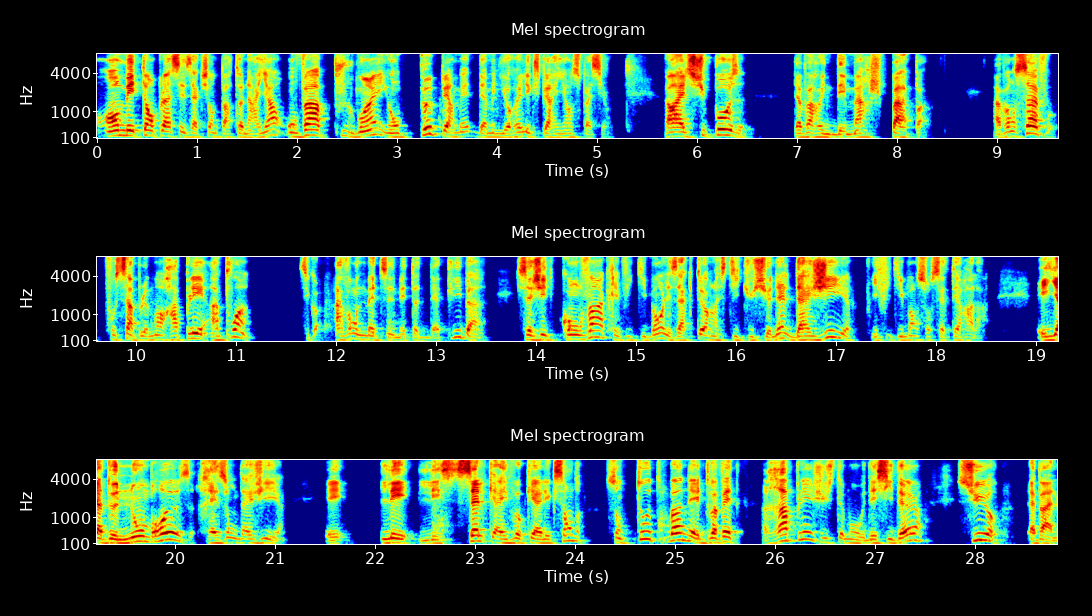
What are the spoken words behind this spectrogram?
en mettant en place ces actions de partenariat, on va plus loin et on peut permettre d'améliorer l'expérience patient. Alors, elle suppose d'avoir une démarche pas à pas. Avant ça, il faut, simplement rappeler un point. C'est qu'avant de mettre ces méthodes d'appui, ben, il s'agit de convaincre effectivement les acteurs institutionnels d'agir effectivement sur cette terrain-là. Et il y a de nombreuses raisons d'agir. Et les, les, celles qu'a évoquées Alexandre sont toutes bonnes et elles doivent être rappelées justement aux décideurs sur eh ben,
